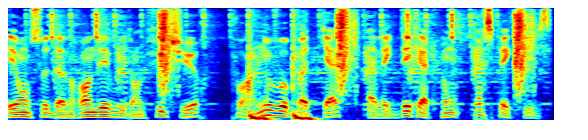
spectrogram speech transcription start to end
et on se donne rendez-vous dans le futur pour un nouveau podcast avec Decathlon Perspectives.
